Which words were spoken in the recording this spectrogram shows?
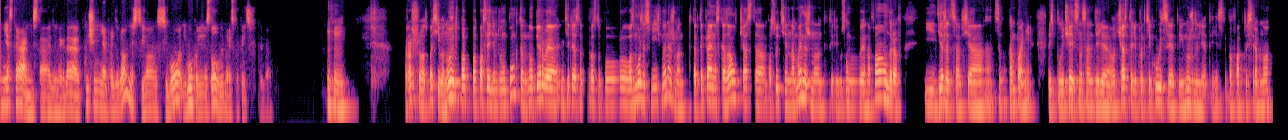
место ранней стадии, когда куча неопределенности, и он всего, ему повезло выбрать вот этих ребят. Хорошо, спасибо. Ну, это по, по последним двум пунктам. Ну, первое, интересно просто по возможности сменить менеджмент. Как ты правильно сказал, часто, по сути, на менеджмент или, условно говоря, на фаундеров и держится вся цена компании. То есть, получается, на самом деле, вот часто ли практикуется это и нужно ли это, если по факту все равно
